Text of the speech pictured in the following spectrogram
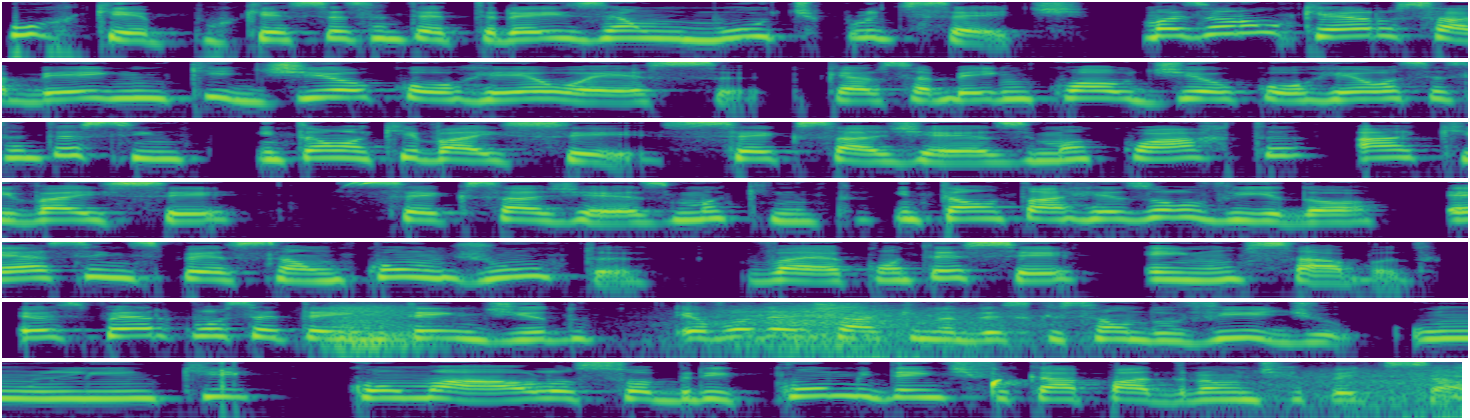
Por quê? Porque 63 é um múltiplo de 7. Mas eu não quero saber em que dia ocorreu essa. Eu quero saber em qual dia ocorreu a 65. Então aqui vai ser 64, aqui vai ser 65. Então tá resolvido, ó. Essa inspeção conjunta vai acontecer em um sábado. Eu espero que você tenha entendido. Eu vou deixar aqui na descrição do vídeo um link com uma aula sobre como identificar padrão de repetição.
